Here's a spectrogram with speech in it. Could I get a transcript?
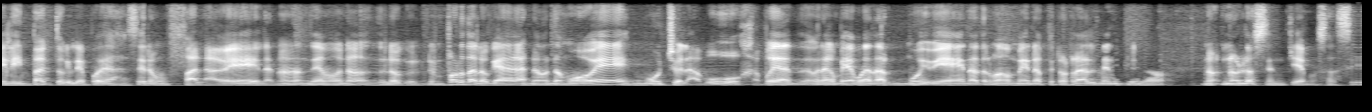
el impacto que le puedes hacer a un falabella. No, no, no, no importa lo que hagas, no, no moves mucho la aguja. Puede, una compañía puede andar muy bien, otra más o menos, pero realmente no, no, no lo sentíamos así.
